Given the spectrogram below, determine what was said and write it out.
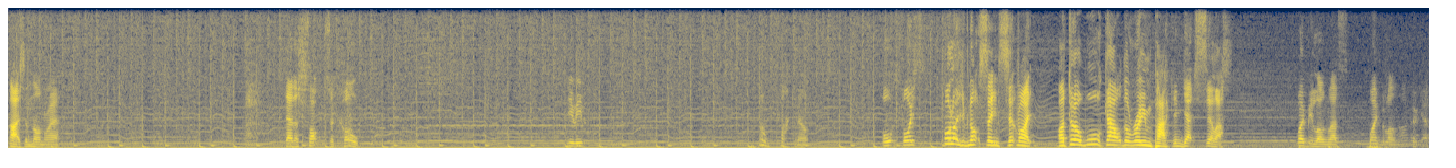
Ah, it's a non-rare. Yeah, the socks are cool. You even... Oh, fucking hell. Thoughts, boys? Feel like you've not seen... Sil right, I'll do a walk out the room pack and get Silas. Won't be long, lads. Won't be long. I'll go get him.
